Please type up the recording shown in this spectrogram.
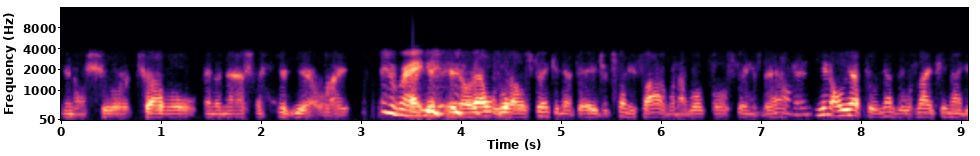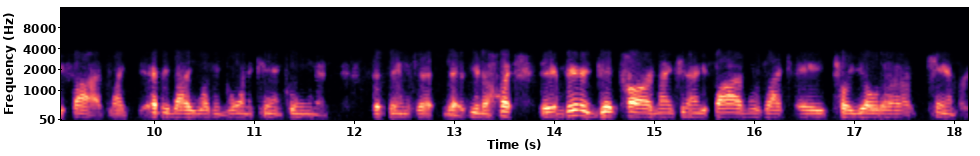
you know, sure. Travel internationally, yeah, right. Right. You, you know, that was what I was thinking at the age of 25 when I wrote those things down. And, you know, we have to remember it was 1995. Like, everybody wasn't going to Cancun and the things that, that you know, a very good car in 1995 was like a Toyota Camry.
